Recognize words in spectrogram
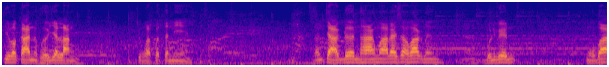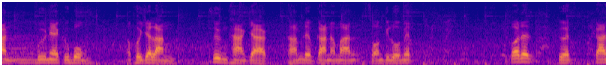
ที่ว่าการอำเภอยะลัง จังหวัดปัตตานี หลังจากเดินทางมาได้สักพักหนึ่งบริเวณหมู่บ้านบือแนกือบงอำเภอยะลัง ซึ่งห่างจากฐานปฏิบัติการประมาณ 2 กิโลเมตร ก็ได้เกิดการ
